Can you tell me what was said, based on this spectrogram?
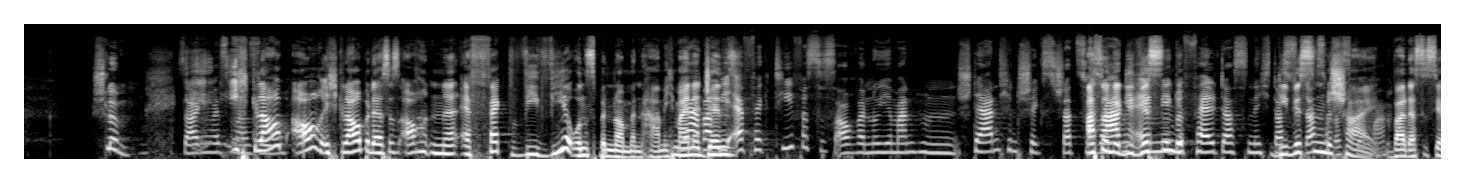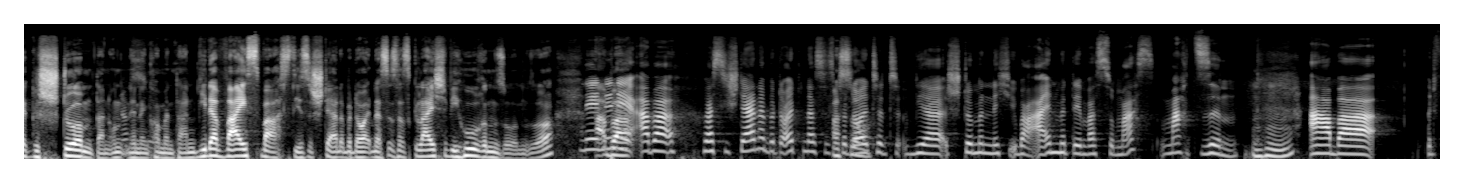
Schlimm. Sagen wir es mal Ich glaube so. auch, ich glaube, das ist auch ein Effekt, wie wir uns benommen haben. Ich meine, ja, aber Gen wie effektiv ist es auch, wenn du jemandem ein Sternchen schickst, statt zu Ach so, nee, sagen, die ey, wissen mir gefällt das nicht, dass Die du das wissen das Bescheid, gemacht weil das ist ja gestürmt dann unten Ach in den so. Kommentaren. Jeder weiß, was diese Sterne bedeuten. Das ist das gleiche wie Hurensohn. So. Nee, aber, nee, nee, aber was die Sterne bedeuten, dass es so. bedeutet, wir stimmen nicht überein mit dem, was du machst, macht Sinn. Mhm. Aber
